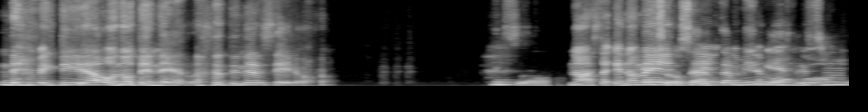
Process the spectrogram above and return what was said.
de efectividad o no tener? O sea, tener cero. Eso. No, hasta que no me... Eso, o sea, también es, es un...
